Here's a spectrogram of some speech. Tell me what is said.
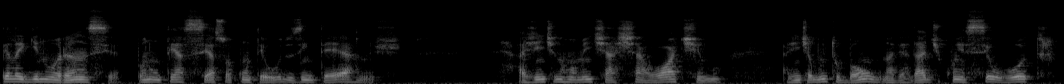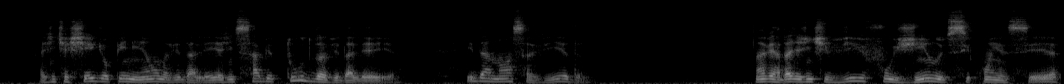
pela ignorância, por não ter acesso a conteúdos internos. A gente normalmente acha ótimo a gente é muito bom, na verdade, de conhecer o outro. A gente é cheio de opinião da vida alheia, a gente sabe tudo da vida alheia e da nossa vida. Na verdade, a gente vive fugindo de se conhecer,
